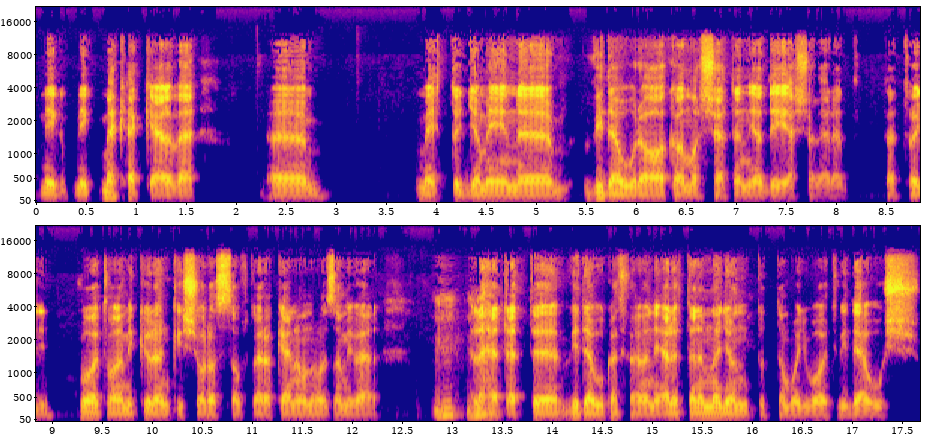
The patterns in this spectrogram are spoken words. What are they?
még, még meghekkelve mit tudjam én, videóra alkalmassá tenni a DSLR-et. Tehát, hogy volt valami külön kis orosz szoftver a Canonhoz, amivel Mhm, mhm. lehetett videókat felvenni. Előtte nem nagyon tudtam, hogy volt videós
